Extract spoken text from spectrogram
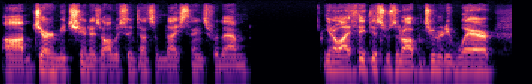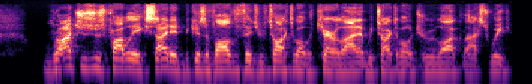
Um, Jeremy Chinn has obviously done some nice things for them you know, I think this was an opportunity where Rodgers was probably excited because of all the things we've talked about with Carolina. We talked about Drew Lock last week.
